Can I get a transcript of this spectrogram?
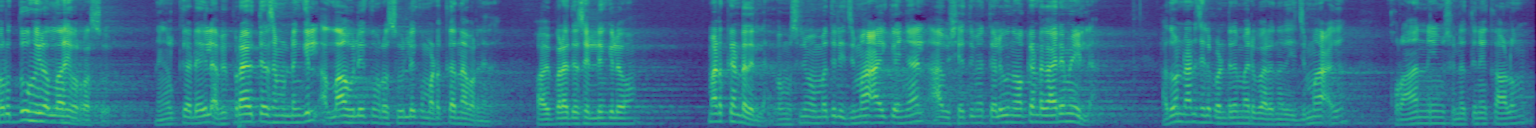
ഫർദൂഹുൽ അള്ളാഹി റസൂൽ നിങ്ങൾക്കിടയിൽ അഭിപ്രായ വ്യത്യാസമുണ്ടെങ്കിൽ അള്ളാഹുലേക്കും റസൂലിലേക്കും മടക്കുക എന്നാണ് പറഞ്ഞത്. അപ്പോൾ അഭിപ്രായ വ്യത്യാസം ഇല്ലെങ്കിലോ? മടക്കേണ്ടതില്ല. അപ്പോൾ മുസ്ലിം ഉമ്മത്തിൽ ഇജ്മാ ആയി കഴിഞ്ഞാൽ ആ വിഷയത്തിന് തെളിവ് നോക്കേണ്ട കാര്യമേ ഇല്ല. അതുകൊണ്ടാണ് ചില പണ്ഡിതന്മാർ പറയുന്നത് ഇജ്മാ ഖുറാനെയും സുന്നത്തിനേക്കാളും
